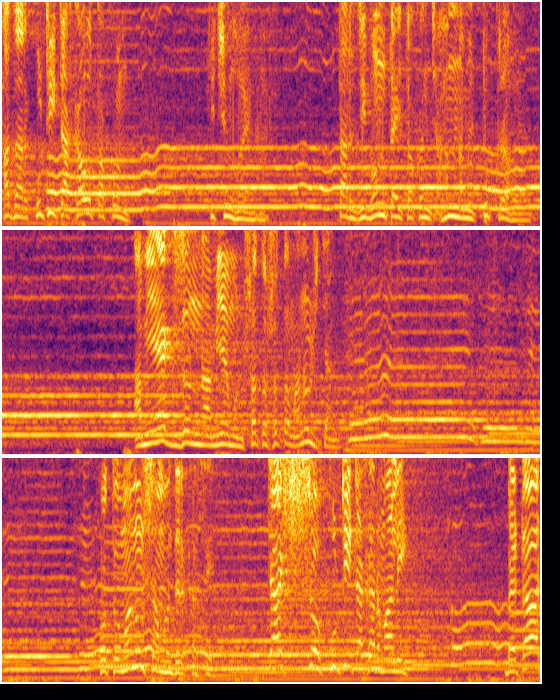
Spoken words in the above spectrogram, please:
হাজার কোটি টাকাও তখন কিছু হয় না। তার জীবনটাই তখন জাহান্নামের টুকরা হয়ে যায়। আমি একজন না, আমি এমন শত শত মানুষ জানি। কত মানুষ আমাদের কাছে। চারশো কোটি টাকার মালিক। বেটা,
